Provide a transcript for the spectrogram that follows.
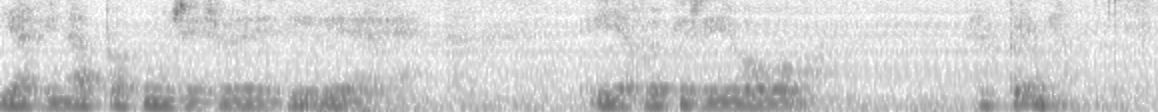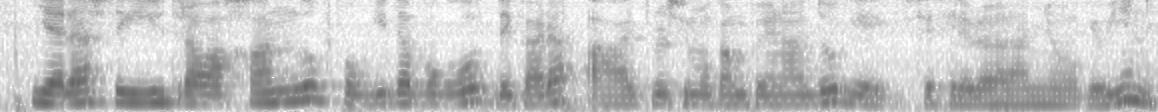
y, y al final, pues como se suele decir, ella fue el que se llevó el premio. Y ahora seguir trabajando poquito a poco de cara al próximo campeonato que se celebrará el año que viene.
